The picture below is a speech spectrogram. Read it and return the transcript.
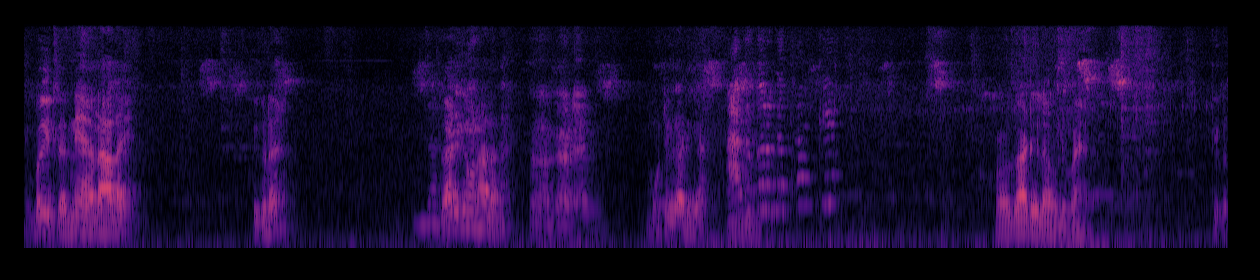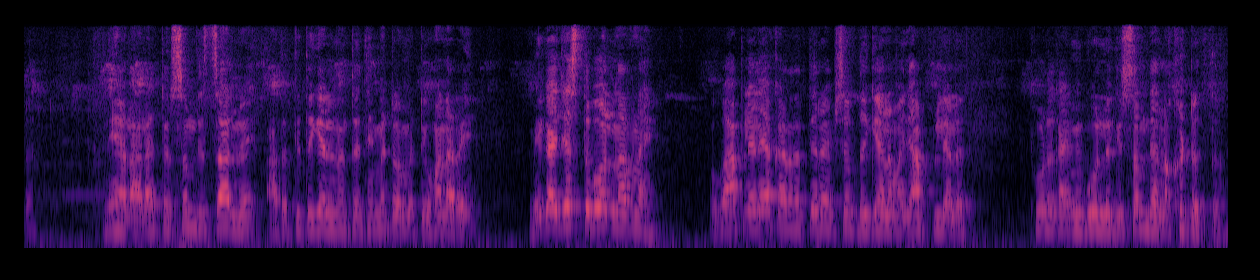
बघितलं नेहायला आलाय. इकडं. गाडी घेऊन आला का? हा गाडी आली. मोठी गाडी का? हो गाडी लावली बाहेर. तिकडं. नेहायला आलाय तर समजीत चाललोय. आता तिथे गेल्यानंतर ते मिटव होणार आहे. मी काय जास्त बोलणार नाही. उगा आपल्याला एखादा तिराय शब्द गेला म्हणजे आपल्याला थोडं काय मी बोललं की समजायला खटकतं.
